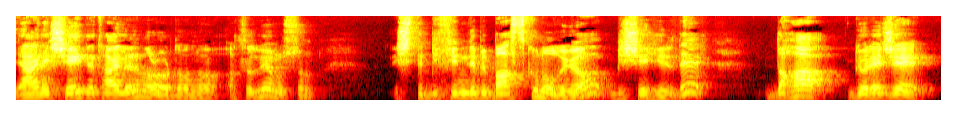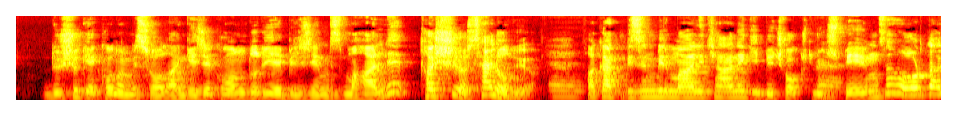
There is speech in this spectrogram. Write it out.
Yani şey detayları var orada onu hatırlıyor musun? İşte bir filmde bir baskın oluyor bir şehirde. Daha görece düşük ekonomisi olan gece kondu diyebileceğimiz mahalle taşıyor, sel oluyor. evet. Fakat bizim bir malikane gibi çok lüks Evet. bir evimiz var. Orada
